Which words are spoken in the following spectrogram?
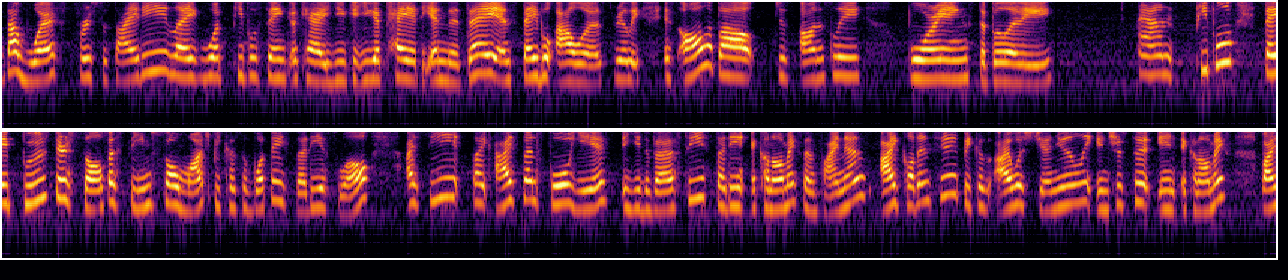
that work for society, like what people think. Okay, you get you get paid at the end of the day and stable hours. Really, it's all about just honestly boring stability. And people they boost their self-esteem so much because of what they study as well. I see like i spent four years in university studying economics and finance. I got into it because i was genuinely interested in economics but i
